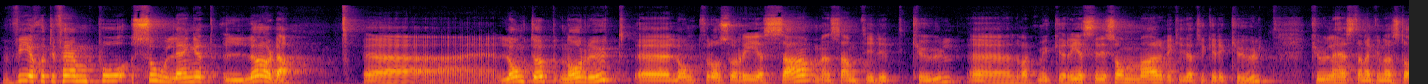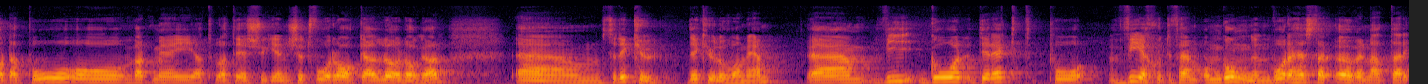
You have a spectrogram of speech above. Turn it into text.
V75 på Solänget lördag. Eh, långt upp norrut. Eh, långt för oss att resa men samtidigt kul. Eh, det har varit mycket resor i sommar vilket jag tycker är kul. Kul när hästarna kunnat starta på och varit med i, jag tror att det är 21, 22 raka lördagar. Eh, så det är kul. Det är kul att vara med. Eh, vi går direkt på V75-omgången. Våra hästar övernattar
